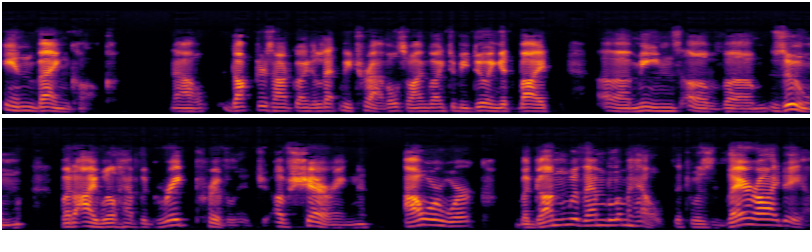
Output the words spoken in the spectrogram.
in Bangkok. Now, doctors aren't going to let me travel, so I'm going to be doing it by uh, means of um, Zoom, but I will have the great privilege of sharing our work begun with Emblem Health. It was their idea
